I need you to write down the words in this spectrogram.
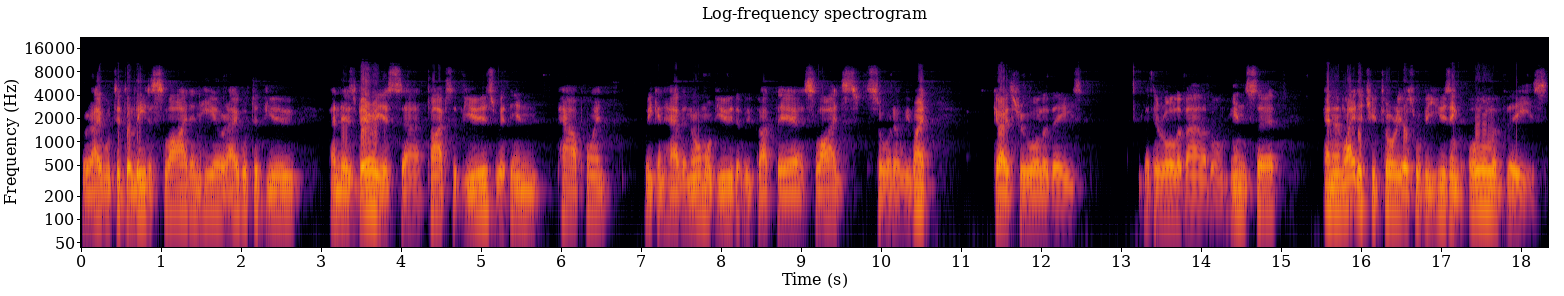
we're able to delete a slide in here. We're able to view, and there's various uh, types of views within PowerPoint. We can have a normal view that we've got there, slides sorter. We won't go through all of these, but they're all available. Insert, and in later tutorials we'll be using all of these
